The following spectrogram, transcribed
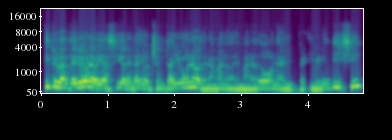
título anterior había sido en el año 81 de la mano de Maradona y, Brindisi,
